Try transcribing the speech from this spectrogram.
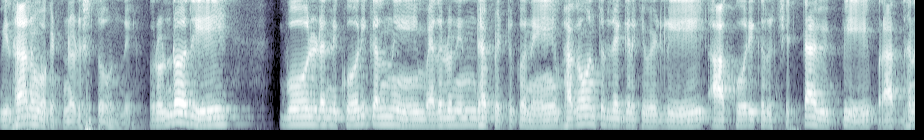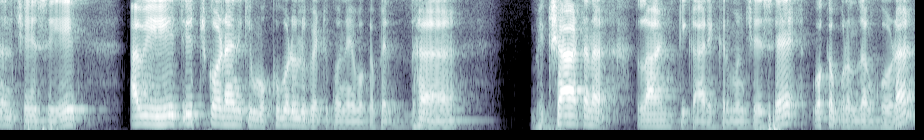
విధానం ఒకటి నడుస్తూ ఉంది. రెండోది బోలెడన్ని కోరికల్ని మెదడు నిండా పెట్టుకొని భగవంతుడి దగ్గరికి వెళ్ళి ఆ కోరికలు చిట్టా విప్పి ప్రార్థనలు చేసి అవి తీర్చుకోవడానికి మొక్కుబడులు పెట్టుకునే ఒక పెద్ద భిక్షాటన లాంటి కార్యక్రమం చేసే ఒక బృందం కూడా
